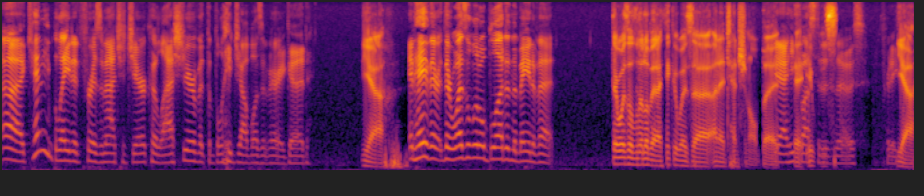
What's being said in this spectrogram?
uh, Kenny bladed for his match with Jericho last year, but the blade job wasn't very good. Yeah, And hey, there there was a little blood in the main event. There was a little bit. I think it was uh, unintentional, but Yeah, he it- it busted was- his nose. Pretty. good. Yeah,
